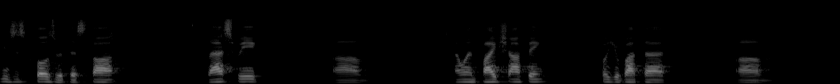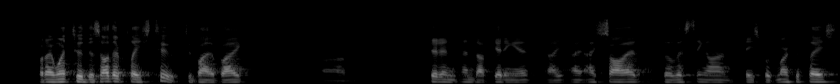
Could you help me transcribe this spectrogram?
Let me just close with this thought. Last week, um, I went bike shopping. Told you about that. Um, but I went to this other place too to buy a bike. Um, didn't end up getting it. I, I, I, saw it, the listing on Facebook Marketplace.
